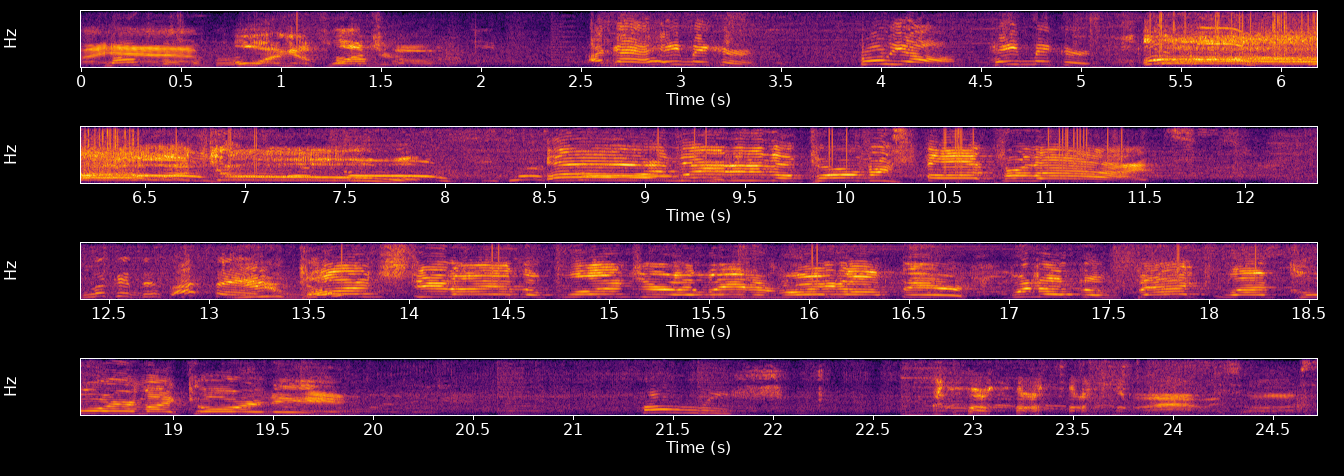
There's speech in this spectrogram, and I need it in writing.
I Not have. Oh, I got a plunger. Okay. I got a haymaker. Booyah! Haymaker. Oh, let's go! Let's Oh, I landed in the perfect spot for that. Look at this. I said You punched it. I had the plunger. I landed right off there. Went up the back left corner of my car and in. Holy sh! that was awesome.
